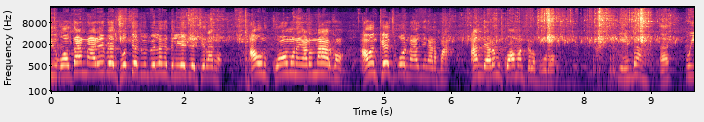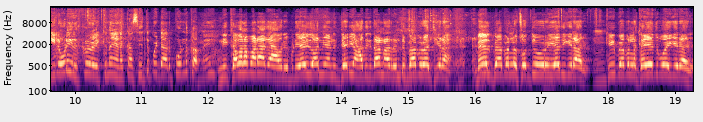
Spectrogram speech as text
இது போல் தான் நிறைய பேர் சொத்து எடுத்து வில்லங்கத்தில் எழுதி வச்சிடறாங்க. அவனுக்கு கோமனம் இடம் தான் இருக்கும். அவன் கேஸ் போட்டு நாளைஞ்சு கிடப்பான். அந்த இடம் கோமணத்தில் போடும். ஏண்டா? உயிரோடு இருக்கிற வரைக்கும் தான் எனக்கா செத்து போயிட்டாரு பொண்ணு கம்மே. நீ கவலைப்படாத அவர் இப்படி எழுதுவார்னு எனக்கு தெரியும். அதுக்கு தான் நான் ரெண்டு பேப்பர் வச்சுக்கிறேன். மேல் பேப்பரில் சொத்து ஒரு எழுதிக்கிறாரு. கீழ் பேப்பரில் கையெழுத்து போய்க்கிறாரு.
